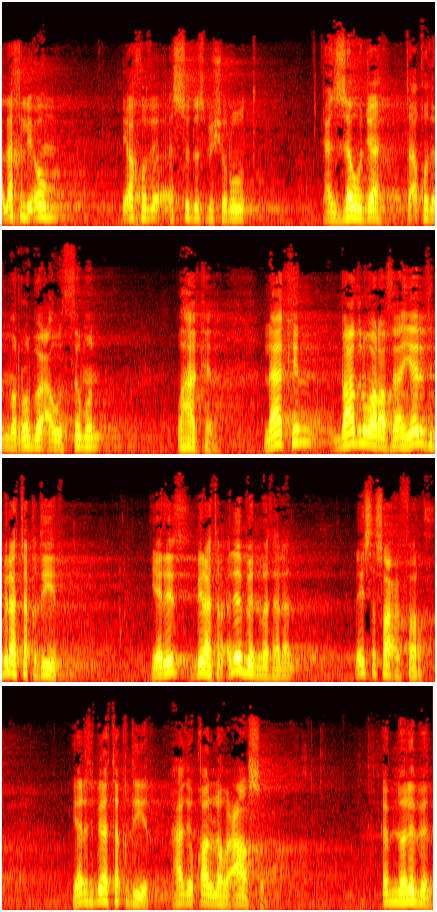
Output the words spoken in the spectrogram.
الأخ لأم يأخذ السدس بشروط الزوجة تأخذ إما الربع أو الثمن وهكذا. لكن بعض الورثة يرث بلا تقدير يرث بلا تقدير الابن مثلا ليس صاحب فرض يرث بلا تقدير هذا يقال له عاصب. ابن الابن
